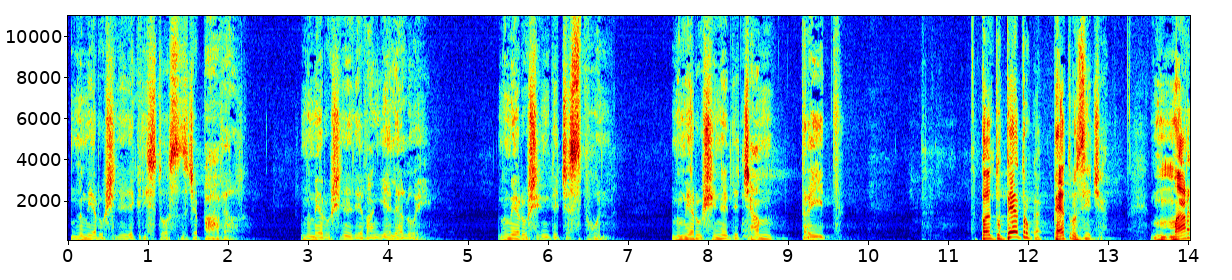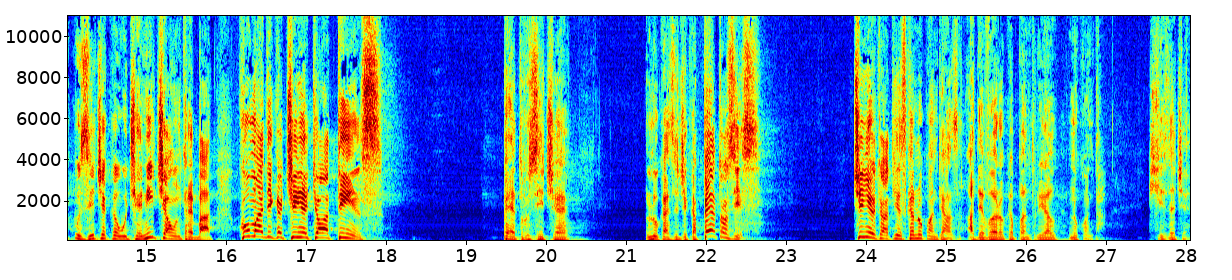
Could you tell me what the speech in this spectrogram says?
Nu mi-e rușine de Hristos, zice Pavel. Nu mi-e rușine de Evanghelia Lui. Nu mi-e rușine de ce spun. Nu mi-e rușine de ce am trăit. Pentru Petru, că Petru zice, Marcu zice că ucenicii au întrebat, cum adică cine te-a atins? Petru zice, Luca zice că Petru a zis, cine te-a atins? Că nu contează. Adevărul că pentru el nu conta. Și de ce?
